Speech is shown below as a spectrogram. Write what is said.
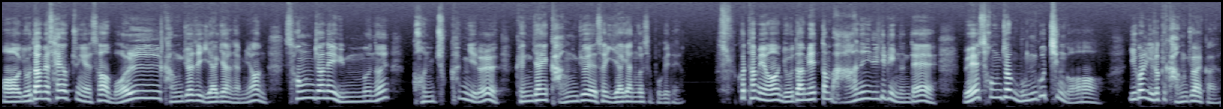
어, 요담의 사역 중에서 뭘 강조해서 이야기하냐면 성전의 윗문을 건축한 일을 굉장히 강조해서 이야기하는 것을 보게 돼요. 그렇다면 요담이 했던 많은 일들이 있는데 왜 성전 문 고친 거 이걸 이렇게 강조할까요?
